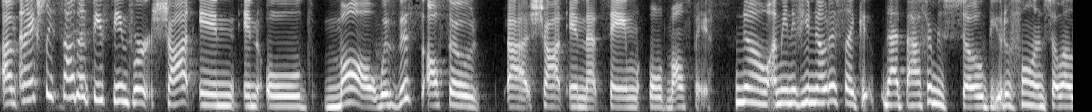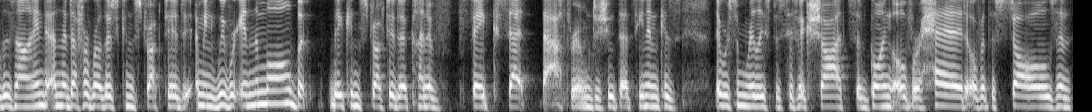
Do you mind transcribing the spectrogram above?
Um, and I actually saw that these scenes were shot in an old mall. Was this also uh, shot in that same old mall space. No, I mean, if you notice, like that bathroom is so beautiful and so well designed, and the Duffer Brothers constructed. I mean, we were in the mall, but they constructed a kind of fake set bathroom to shoot that scene in because there were some really specific shots of going overhead over the stalls and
